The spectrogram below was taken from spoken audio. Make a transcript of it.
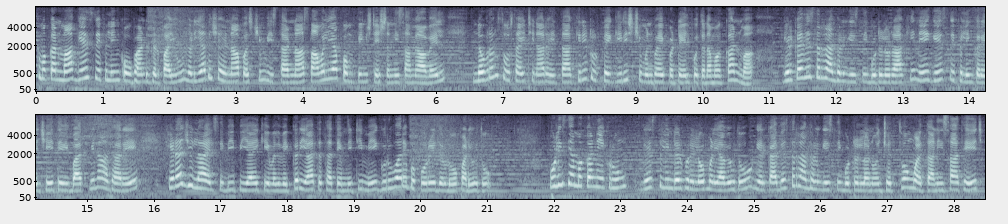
એક મકાનમાં ગેસ રિફિલિંગ કૌભાંડ ઝડપાયું. નડિયાદ શહેરના પશ્ચિમ વિસ્તારના સાવલિયા પમ્પિંગ સ્ટેશનની સામે આવેલ નવરંગ સોસાયટીના રહેતા કિરીટ ઉર્ફે ગિરીશ ચિમનભાઈ પટેલ પોતાના મકાનમાં ગેરકાયદેસર રાંધણ ગેસની બોટલો રાખીને ગેસ રિફિલિંગ કરે છે તેવી બાતમીના આધારે ખેડા જિલ્લા એલસીબી પીઆઈ કેવલ વેકરિયા તથા તેમની ટીમે ગુરુવારે બપોરે દરોડો પાડ્યો હતો. પોલીસે આ મકાનને એક રૂમ, ગેસ સિલિન્ડર ભરેલો મળી આવ્યો હતો. ગેરકાયદેસર રાંધણ ગેસની બોટલોનો જથ્થો મળતાની સાથે જ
